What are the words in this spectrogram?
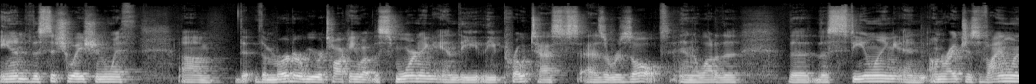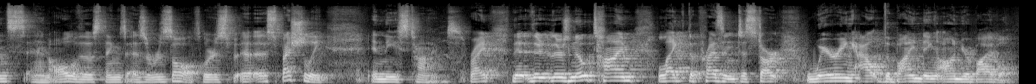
and the situation with um, the, the murder we were talking about this morning and the, the protests as a result, and a lot of the, the, the stealing and unrighteous violence and all of those things as a result, especially in these times, right? There, there's no time like the present to start wearing out the binding on your Bible,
